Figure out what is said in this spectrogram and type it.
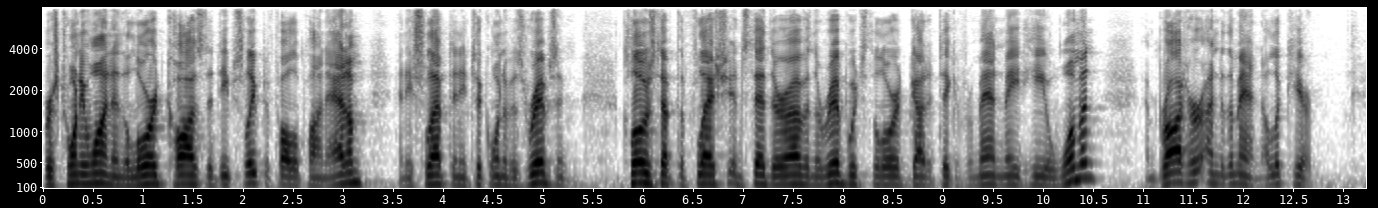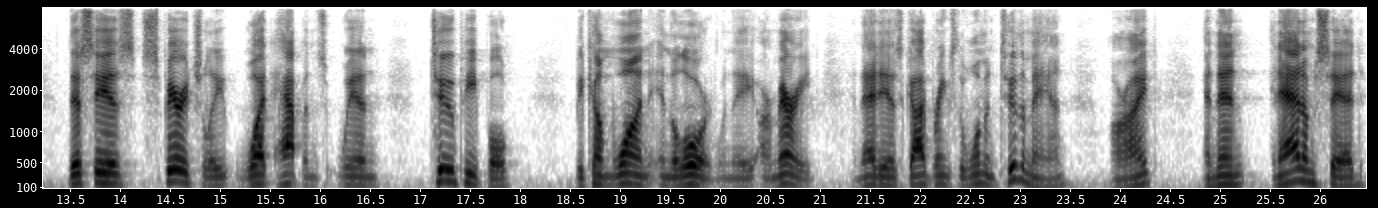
Verse 21, and the Lord caused a deep sleep to fall upon Adam, and he slept, and he took one of his ribs and closed up the flesh instead thereof, and the rib which the Lord God had taken from man made he a woman and brought her unto the man. Now look here. This is spiritually what happens when two people become one in the Lord when they are married. And that is, God brings the woman to the man, all right? And then, and Adam said,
